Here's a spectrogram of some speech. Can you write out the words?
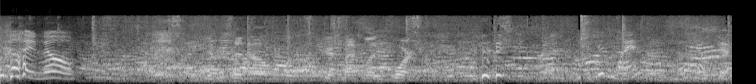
I know. You ever sit down, your Michelin fork. Yeah.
